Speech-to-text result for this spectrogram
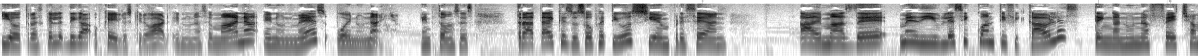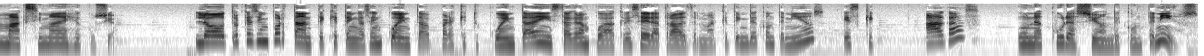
y otra es que les diga, ok, los quiero bajar en una semana, en un mes o en un año. Entonces, trata de que esos objetivos siempre sean, además de medibles y cuantificables, tengan una fecha máxima de ejecución. Lo otro que es importante que tengas en cuenta para que tu cuenta de Instagram pueda crecer a través del marketing de contenidos es que hagas una curación de contenidos.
